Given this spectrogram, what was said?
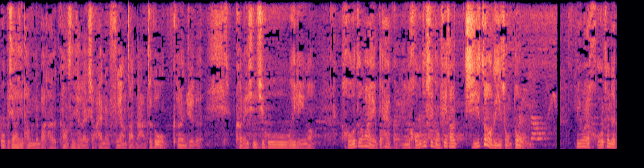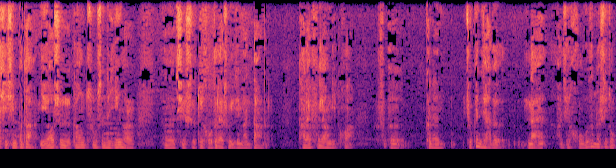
我不相信他们能把他的刚生下来的小孩能抚养长大。这个我个人觉得可能性几乎为零哦。猴子的话也不太可能，因为猴子是一种非常急躁的一种动物。另外，猴子的体型不大，你要是刚出生的婴儿。呃，其实对猴子来说已经蛮大的了，它来抚养你的话，呃，可能就更加的难。而且猴子呢是一种，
